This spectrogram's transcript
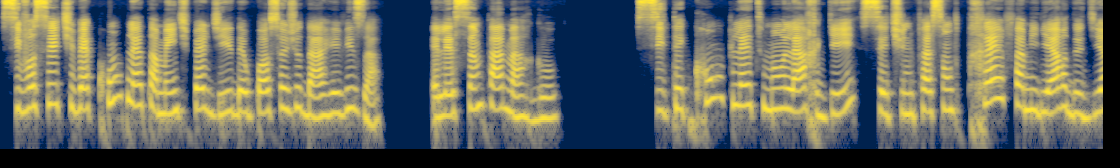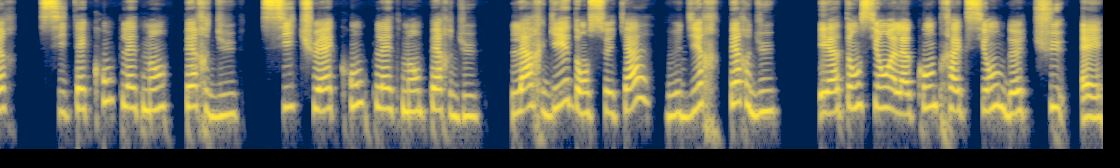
Se você estiver completamente perdida, eu posso ajudar a revisar. Elle est sympa, Margot. Si t'es complètement largué, c'est une façon très familière de dire si t'es complètement perdu, si tu es complètement perdu. Largué, dans ce cas, veut dire perdu. Et attention à la contraction de tu es,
